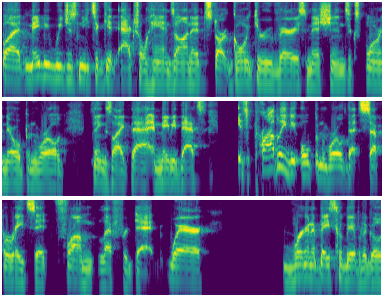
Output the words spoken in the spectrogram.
But maybe we just need to get actual hands on it, start going through various missions, exploring the open world, things like that. And maybe that's it's probably the open world that separates it from Left 4 Dead, where we're going to basically be able to go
